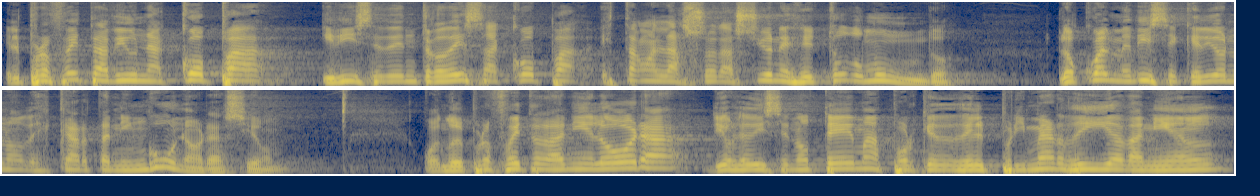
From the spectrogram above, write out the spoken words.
El profeta vio una copa y dice, dentro de esa copa estaban las oraciones de todo mundo, lo cual me dice que Dios no descarta ninguna oración. Cuando el profeta Daniel ora, Dios le dice, no temas, porque desde el primer día, Daniel,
